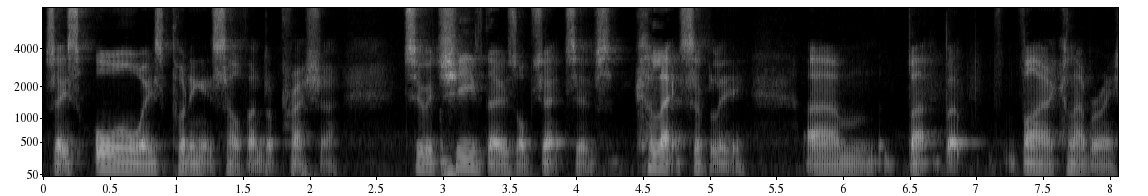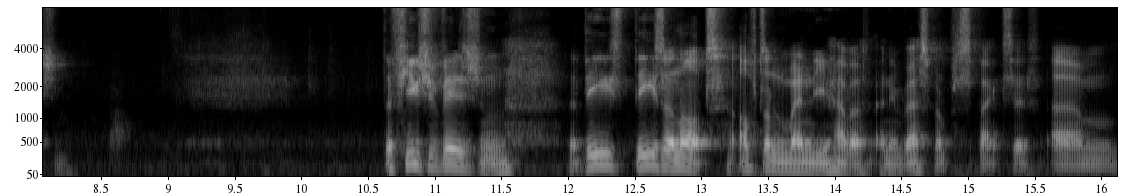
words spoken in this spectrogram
So it's always putting itself under pressure to achieve those objectives collectively, um, but, but via collaboration. The future vision, these, these are not often when you have a, an investment perspective, um,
